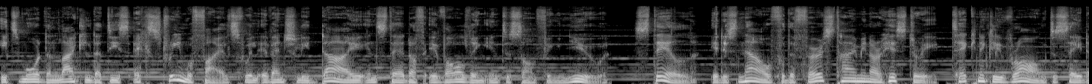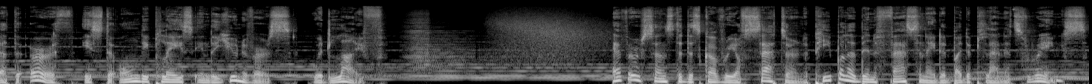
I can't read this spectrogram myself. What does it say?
It's more than likely that these extremophiles will eventually die instead of evolving into something new. Still, it is now for the first time in our history technically wrong to say that the Earth is the only place in the universe with life. Ever since the discovery of Saturn, people have been fascinated by the planet's rings.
